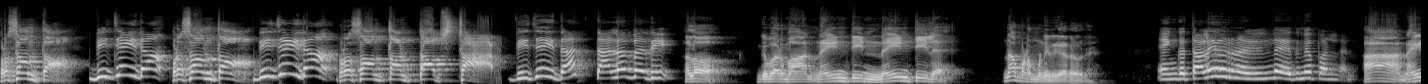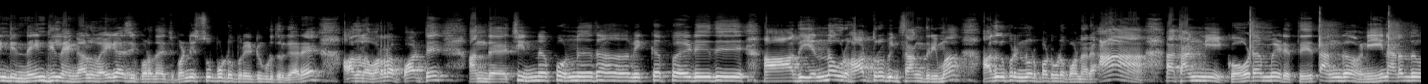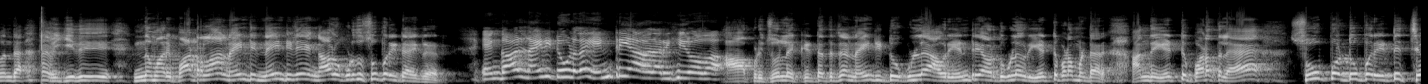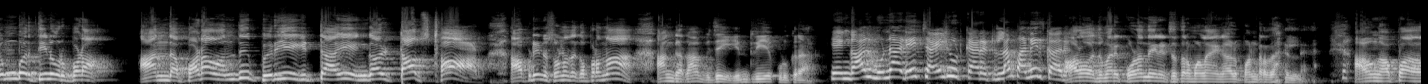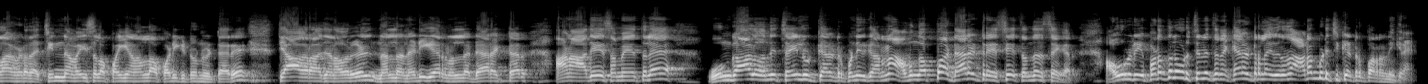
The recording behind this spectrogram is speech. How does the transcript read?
பிரசாந்தா. விஜய் தான் பிரசாந்தா. விஜய் தான் பிரசாந்தா top star. Vijay தான் தளபதி. ஹலோ இங்க பாருமா நைன்டீன் நைன்டில என்ன படம் பண்ணியிருக்காரு அவரு? எங்க தலைவர் இல்ல எதுவுமே பண்ணல. ஆ நைன்டீன் நைன்டியில் எங்காலும் வைகாசி பிறந்தாச்சு பண்ணி சூப்பர் டூப்பர் இட்டு கொடுத்துருக்காரு. அதில் வர்ற பாட்டு அந்த சின்ன பொண்ணு தான் விற்கப்படுது அது என்ன ஒரு ஹார்ட் த்ரோபிங் சாங் தெரியுமா? அதுக்கப்புறம் இன்னொரு பாட்டு கூட பண்ணாரு ஆ தண்ணி கோடம் எடுத்து தங்கம் நீ நடந்து வந்த விற்கிது இந்த மாதிரி பாட்டெல்லாம் நைன்டீன் நைன்டிலே எங்கள் ஆளு கொடுத்து சூப்பர் ஹிட் ஆகிட்டார் எங்கால் நைன்டி டூல தான் என்ட்ரி ஆகிறாரு ஹீரோவா. அப்படி சொல்லு கிட்டத்தட்ட நைன்டி டூக்குள்ள அவர் என்ட்ரி ஆகிறதுக்குள்ள அவர் எட்டு படம் பண்ணிட்டார். அந்த எட்டு படத்துல சூப்பர் டூப்பர் ஹிட் செம்பருத்தின்னு ஒரு படம். அந்த படம் வந்து பெரிய ஹிட் ஆகி எங்கால் டாப் ஸ்டார் அப்படின்னு சொன்னதுக்கப்புறம் தான் அங்கே தான் விஜய் என்ட்ரியே கொடுக்குறார். எங்க ஆள் முன்னாடியே சைல்ட்ஹுட் கேரக்டர் எல்லாம் பண்ணிருக்காரு ஆளோ இந்த மாதிரி குழந்தை நட்சத்திரமெல்லாம் எங்காலும் பண்ணுறதா இல்லை. அவங்க அப்பா அதெல்லாம் விடல. சின்ன வயசில் பையன் நல்லா படிக்கட்டும்னு விட்டார். தியாகராஜன் அவர்கள் நல்ல நடிகர் நல்ல டைரக்டர் ஆனால் அதே சமயத்தில் உங்க ஆள் வந்து சைல்ட்ஹுட் கேரக்டர் பண்ணியிருக்காருன்னா அவங்க அப்பா டேரக்டர் எஸ் ஏ சந்திரசேகர். அவருடைய படத்தில் ஒரு சின்ன சின்ன கேரக்டர்லாம் இவர் தான் அடம் பிடிச்சு கேட்டிருப்பாருன்னு நினைக்கிறேன்.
